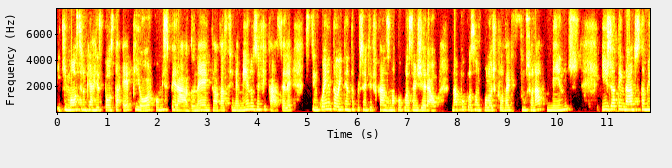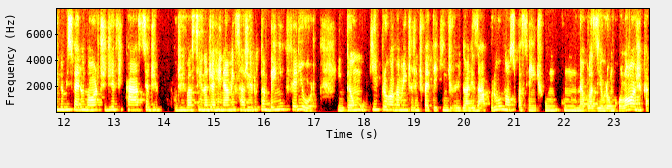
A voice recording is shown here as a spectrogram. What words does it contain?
e que mostram que a resposta é pior, como esperado, né? Então, a vacina é menos eficaz, ela é 50% a 80% eficaz na em geral, na população oncológica ela vai funcionar menos, e já tem dados também do hemisfério norte de eficácia de de vacina de RNA mensageiro também inferior. Então, o que provavelmente a gente vai ter que individualizar para o nosso paciente com, com neoplasia uro-oncológica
